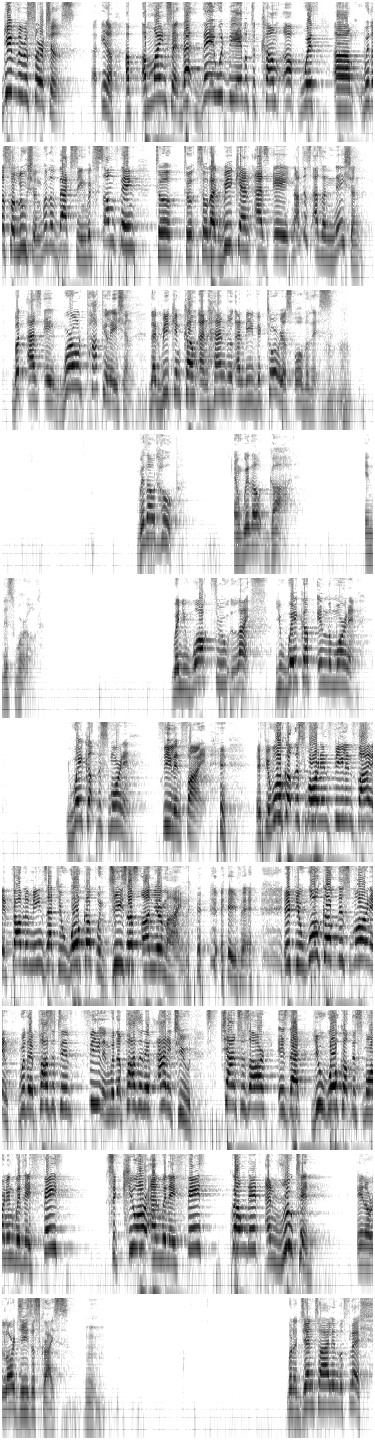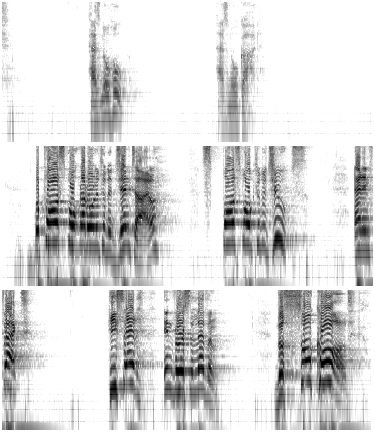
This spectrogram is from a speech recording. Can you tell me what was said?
give the researchers, uh, you know, a, a, mindset that they would be able to come up with, um, with a solution, with a vaccine, with something to, to, so that we can, as a, not just as a nation, but as a world population, that we can come and handle and be victorious over this. Without hope and without God in this world. When you walk through life, you wake up in the morning. You wake up this morning feeling fine. If you woke up this morning feeling fine, it probably means that you woke up with Jesus on your mind. Amen. If you woke up this morning with a positive feeling, with a positive attitude, chances are is that you woke up this morning with a faith secure and with a faith grounded and rooted in our Lord Jesus Christ. Mm. But a Gentile in the flesh has no hope, has no God. But Paul spoke not only to the Gentile, Paul spoke to the Jews. And in fact, he said in verse 11, the so called,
